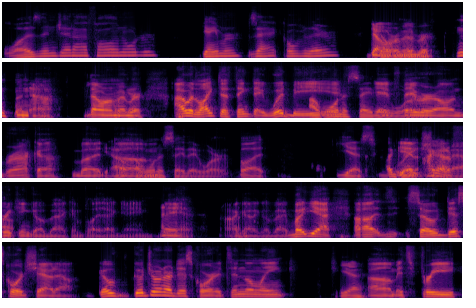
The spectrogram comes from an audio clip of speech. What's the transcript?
was in Jedi Fallen Order. Gamer Zach over there. Don't, Don't remember. nah, don't remember. I would like to think they would be. I wanna if- say they if they were. were on Bracca, but Yeah, I, um, want to say they were, but yes, Again, I gotta out. freaking go back and play that game, man. I gotta go back. But yeah, uh, so Discord shout out. Go go join our Discord. It's in the link. yeah. Um, it's free.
